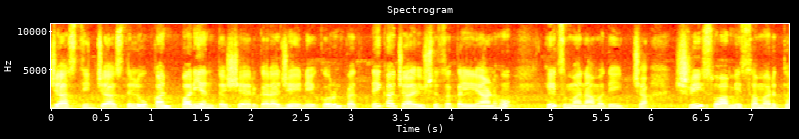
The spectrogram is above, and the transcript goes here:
जास्तीत जास्त लोकांपर्यंत शेअर करा. जेणेकरून प्रत्येकाच्या आयुष्याचं कल्याण हो हीच मनामध्ये इच्छा. श्री स्वामी समर्थ.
